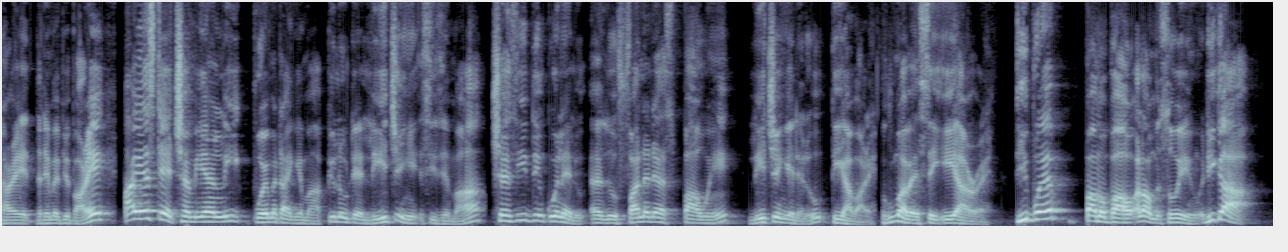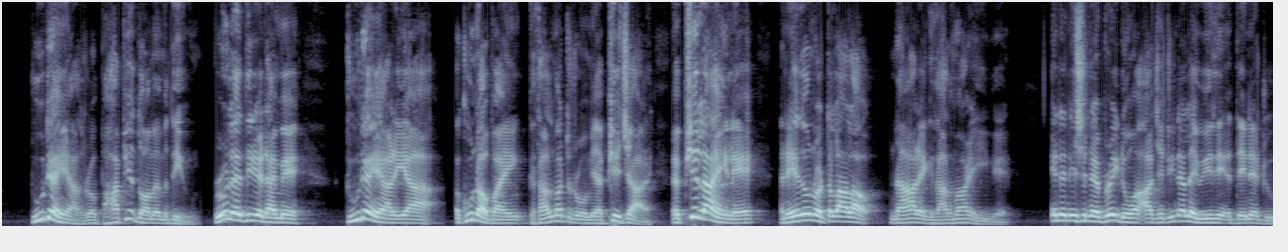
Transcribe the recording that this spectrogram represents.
ထားတဲ့သတင်းပဲဖြစ်ပါတယ်။ IS တဲ့ Champion League ပွဲမတိုင်ခင်မှာပြုလုပ်တဲ့လေးကျင်ရင်အစီအစဉ်မှာ Chelsea အသင်းကွင်းလယ်လူ Enzo Fernandez ပါဝင်လေးကျင်ခဲ့တယ်လို့သိရပါတယ်။အခုမှပဲစိတ်အေးရတယ်။ဒီပွဲပါမပါအောင်အဲ့လောက်မစိုးရင်ဘူး။အဓိကဒူးတန်ရဆိုတော့ဘာဖြစ်သွားမှမသိဘူး။ဘရိုလည်းသိတဲ့အတိုင်းပဲဒူးတန်ရတွေကအခုနောက်ပိုင်းကစားသမားတော်တော်များဖြစ်ကြတယ်။ဖြစ်လာရင်လည်းအနည်းဆုံးတော့တစ်လလောက်နားရတဲ့ကစားသမားတွေကြီးပဲ။ International break တုန်းကအာဂျင်တီးနားလက်ရွေးစင်အသင်းနဲ့အတူ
